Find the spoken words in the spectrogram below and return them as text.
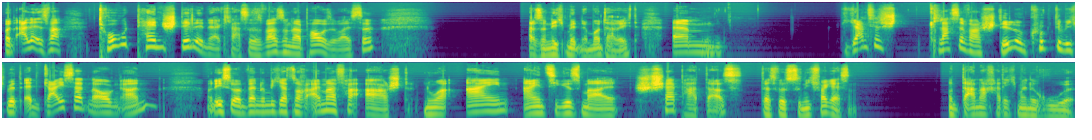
und alle, es war totenstill in der Klasse. Es war so eine Pause, weißt du? Also nicht mitten im Unterricht. Ähm, die ganze Klasse war still und guckte mich mit entgeisterten Augen an. Und ich so, und wenn du mich jetzt noch einmal verarscht, nur ein einziges Mal scheppert das, das wirst du nicht vergessen. Und danach hatte ich meine Ruhe.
